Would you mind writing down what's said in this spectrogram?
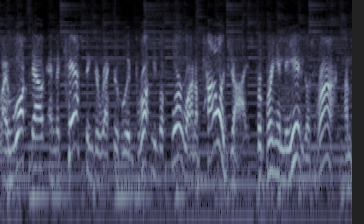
I walked out, and the casting director who had brought me before Ron apologized for bringing me in. He goes, "Ron, I'm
